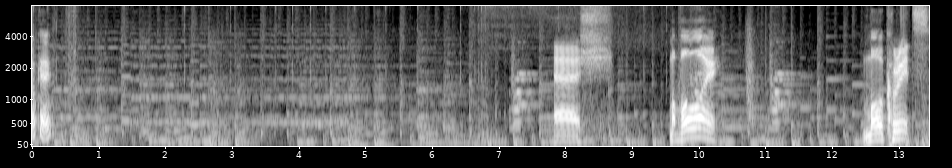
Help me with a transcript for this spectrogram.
Okay. Ashe. My boy. More crits.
